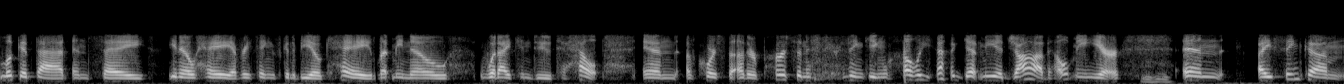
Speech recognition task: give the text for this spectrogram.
look at that and say, you know, hey, everything's going to be okay. Let me know what I can do to help. And of course, the other person is there thinking, well, yeah, get me a job, help me here. Mm-hmm. And I think um,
